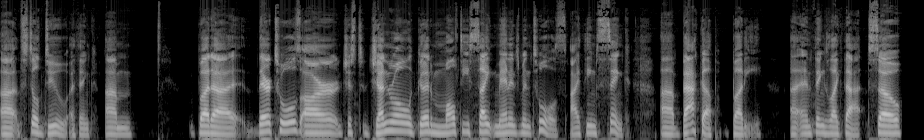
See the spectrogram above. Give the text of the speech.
Uh, still do, I think. Um, but uh, their tools are just general good multi-site management tools. iThemes Sync, uh, Backup Buddy, uh, and things like that. So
